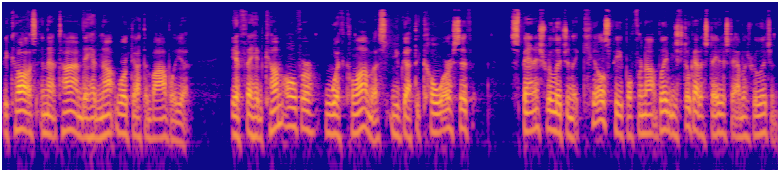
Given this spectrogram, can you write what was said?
Because in that time they had not worked out the Bible yet. If they had come over with Columbus, you've got the coercive Spanish religion that kills people for not believing. You've still got a state established religion.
